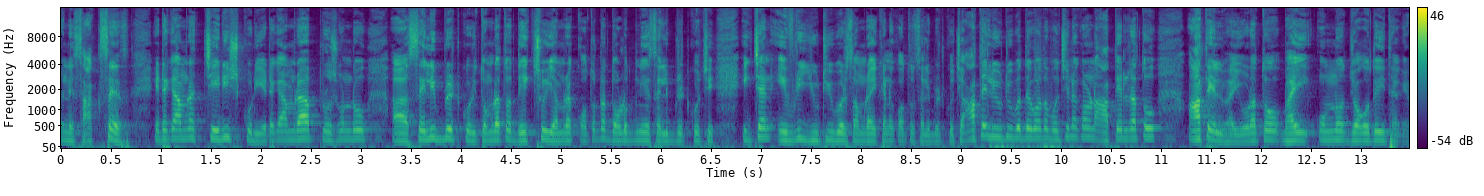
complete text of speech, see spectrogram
মানে সাকসেস এটাকে আমরা চেরিশ করি, এটাকে আমরা প্রচণ্ড সেলিব্রেট করি। তোমরা তো দেখছোই, আমরা কতটা দরদ নিয়ে সেলিব্রেট করছি। ইচ অ্যান্ড এভরি ইউটিউবার্স আমরা এখানে কত সেলিব্রেট করছি। আতেল ইউটিউবারদের কথা বলছি না, কারণ আতেলরা তো আতেল ভাই, ওরা তো ভাই অন্য জগতেই থাকে।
